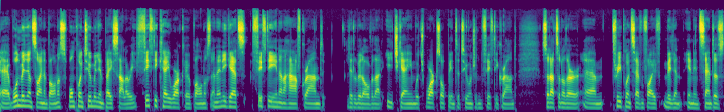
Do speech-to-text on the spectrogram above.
Uh, 1 million signing bonus, 1.2 million base salary, 50k workout bonus, and then he gets 15 and a half grand little bit over that each game, which works up into 250 grand. So that's another um, 3.75 million in incentives,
